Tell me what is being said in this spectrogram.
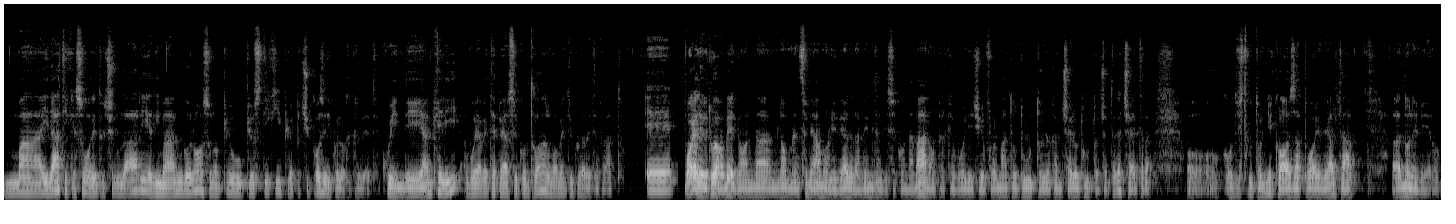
ma i dati che sono dentro i cellulari rimangono, sono più, più sticky, più appiccicosi di quello che credete. Quindi anche lì voi avete perso il controllo nel momento in cui l'avete fatto. E poi addirittura, vabbè, non, non, menzioniamo l'idea della vendita di seconda mano, perché voi dici ho formato tutto, io cancello tutto, eccetera, eccetera, ho, ho distrutto ogni cosa, poi in realtà eh, non è vero.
